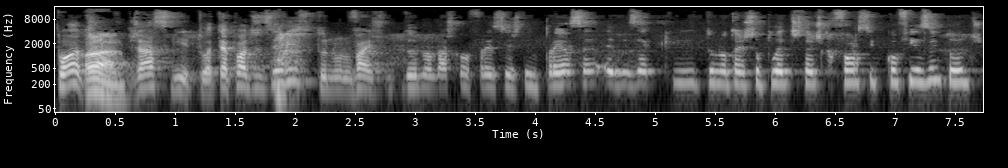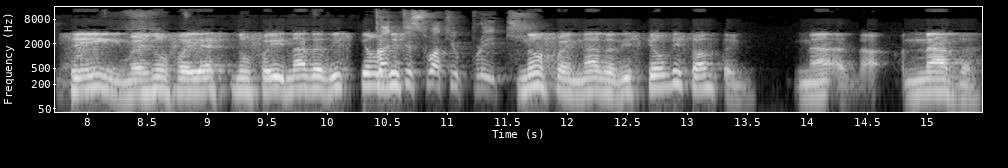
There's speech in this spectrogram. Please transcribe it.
Podes, Olha. já a seguir. Tu até podes dizer isso. Tu não, vais, tu não dás conferências de imprensa a dizer que tu não tens suplentes, tens reforço e que confias em todos. É? Sim, mas não foi, esse, não foi nada disso que ele disse. Practice what you preach. Não foi nada disso que ele disse ontem. Na- nada.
